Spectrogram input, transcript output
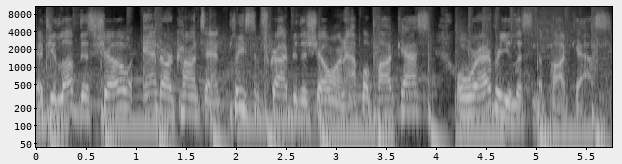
If you love this show and our content, please subscribe to the show on Apple Podcasts or wherever you listen to podcasts.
